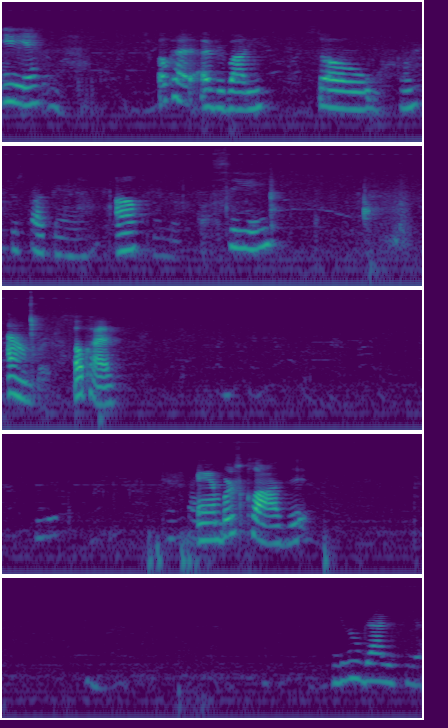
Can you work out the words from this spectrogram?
is Okay, everybody. So let's just type in. a C Amber. Okay. Amber's closet. You got it here.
